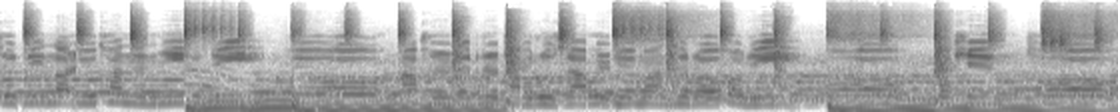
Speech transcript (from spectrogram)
것들이 날 욕하는 이들이 요. 아플레를 부르 잡을 려 만들어 허리. 어 버킨 터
